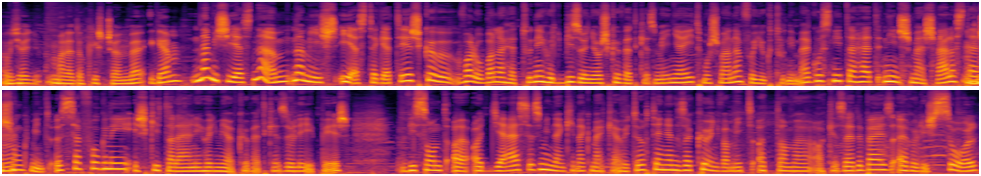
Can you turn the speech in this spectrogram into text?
úgyhogy maradok is csöndbe. Igen? Nem is ijeszt, nem, nem is ijesztegetés. Kö, valóban lehet tudni, hogy bizonyos következményeit most már nem fogjuk tudni megúszni, tehát nincs más választásunk, uh-huh. mint összefogni és kitalálni, hogy mi a következő lépés. Viszont a, a gyász, ez mindenkinek meg kell, hogy történjen. Ez a könyv, amit adtam a kezedbe, ez erről is szól,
